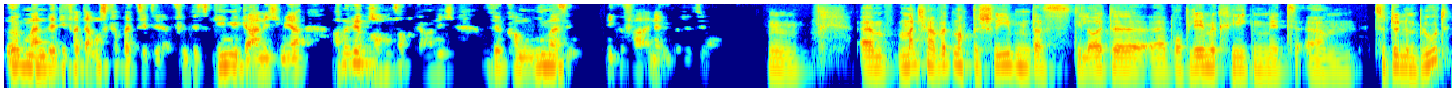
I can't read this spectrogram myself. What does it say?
Irgendwann wird die Verdauungskapazität erfüllt. Das ginge gar nicht mehr. Aber wir brauchen es auch gar nicht. Also wir kommen niemals in die Gefahr einer Überdosierung. Hm. Ähm, manchmal wird noch beschrieben, dass die Leute äh, Probleme kriegen mit ähm, zu dünnem Blut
